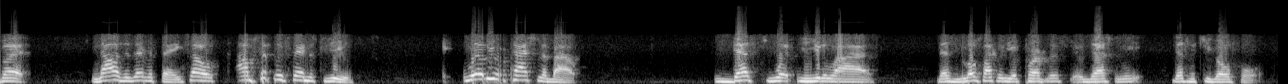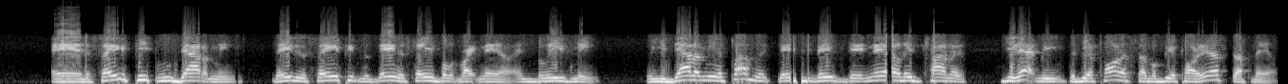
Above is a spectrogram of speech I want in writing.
But knowledge is everything. So I'm simply saying this to you: whatever you're passionate about, that's what you utilize. That's most likely your purpose, your destiny. That's what you go for. And the same people who doubted me, they the same people. They in the same boat right now. And believe me, when you doubted me in public, they they they now they trying to get at me to be a part of something or be a part of their stuff now.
